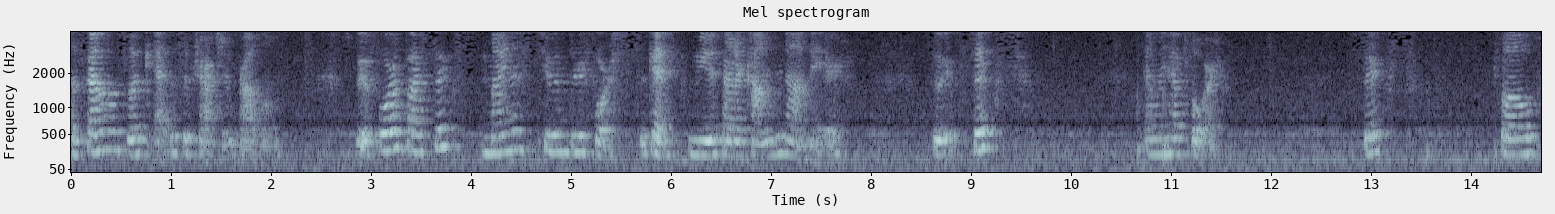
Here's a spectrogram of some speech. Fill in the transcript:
Let's kind of let's look at the subtraction problem. So we have 4, 5, 6, minus 2 and 3 fourths. Again, we need to find our common denominator. So we have 6, and we have 4. 6, 12,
